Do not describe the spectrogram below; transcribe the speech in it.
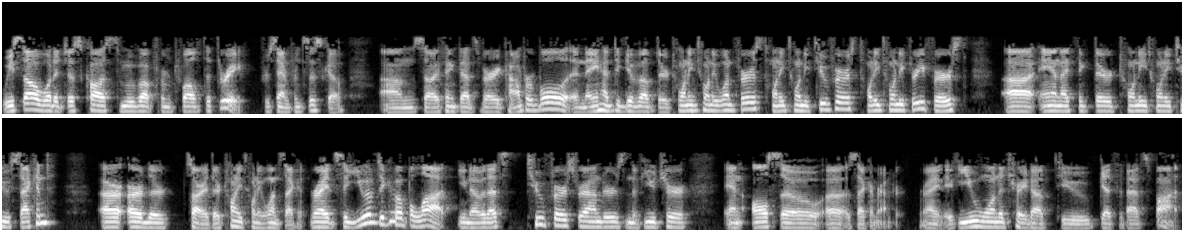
We saw what it just cost to move up from 12 to 3 for San Francisco. Um, so I think that's very comparable, and they had to give up their 2021 first, 2022 first, 2023 first, uh, and I think their 2022 second, or, or their sorry, their 2021 second, right? So you have to give up a lot. You know, that's two first rounders in the future, and also a second rounder, right? If you want to trade up to get to that spot.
